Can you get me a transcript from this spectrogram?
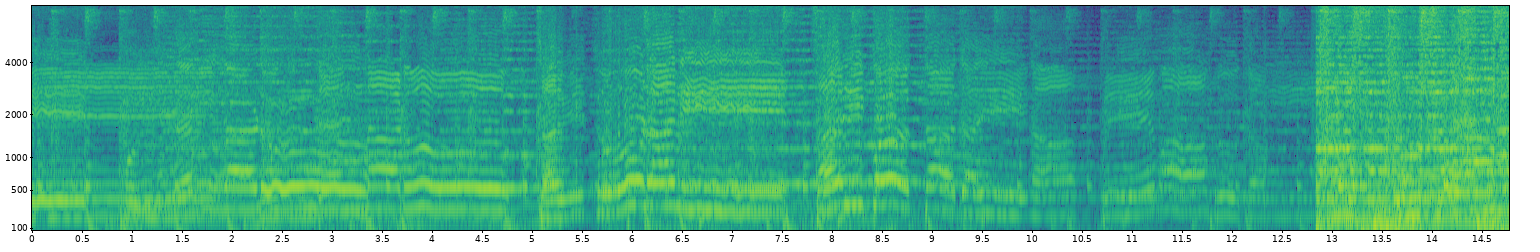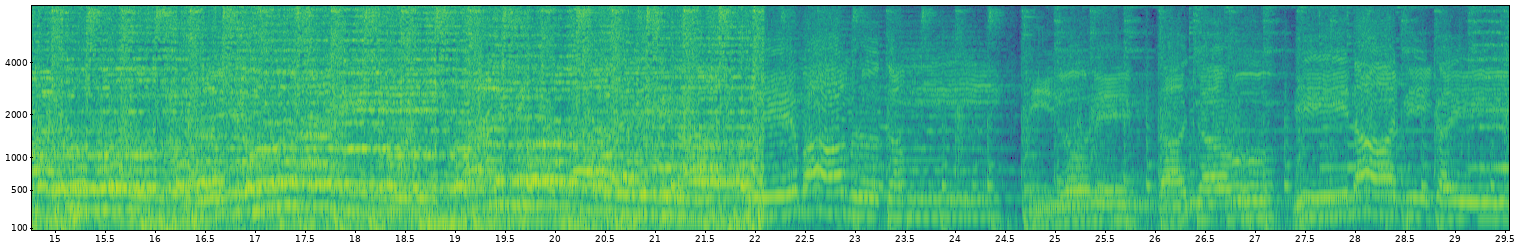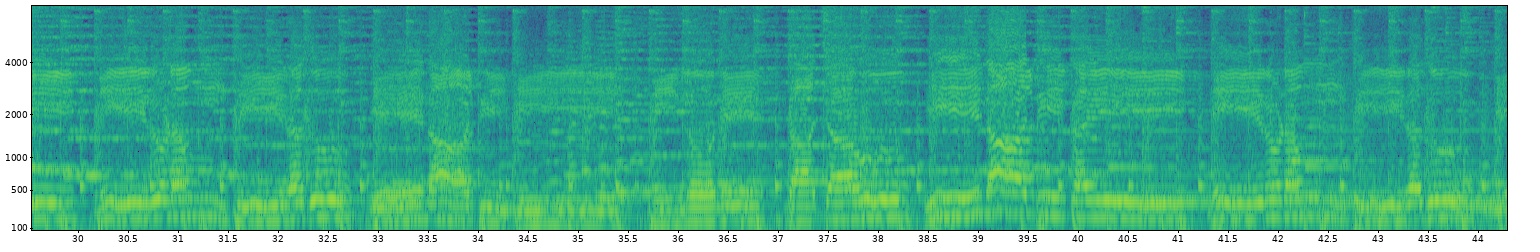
ఉండదు ఏ నాటికి. నీలోనే దాచావు ఈ నాటికై. నీ రుణం తీరదు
